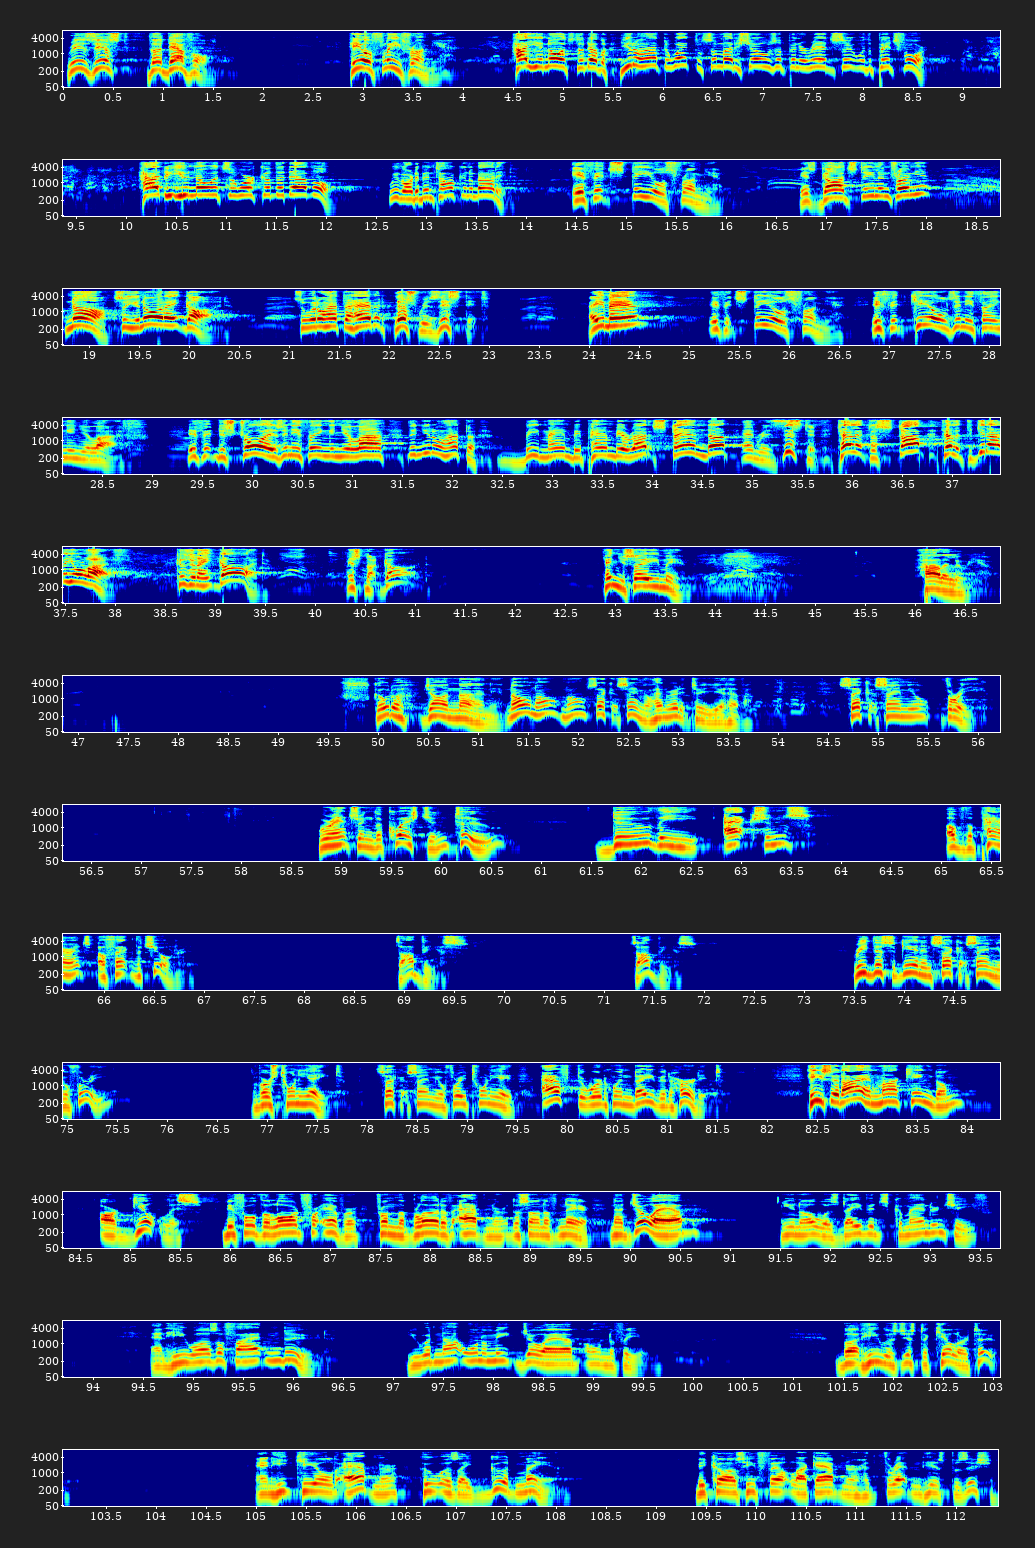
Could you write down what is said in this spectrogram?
Resist the devil. He'll flee from you. How you know it's the devil? You don't have to wait till somebody shows up in a red suit with a pitchfork. How do you know it's the work of the devil? We've already been talking about it. If it steals from you, is God stealing from you? No. So you know it ain't God. So we don't have to have it. Let's resist it. Amen. If it steals from you, if it kills anything in your life, if it destroys anything in your life, then you don't have to be mamby pamby about it. Stand up and resist it. Tell it to stop. Tell it to get out of your life. Because it ain't God. It's not God. Can you say amen? Hallelujah. Go to John 9 then. No, no, no. Second Samuel. I hadn't read it to you yet, have I? Second Samuel 3. We're answering the question too, do the actions of the parents affect the children? It's obvious. It's obvious. Read this again in 2 Samuel 3, verse 28. 2 Samuel 3:28. Afterward when David heard it, he said, I and my kingdom are guiltless before the Lord forever from the blood of Abner the son of Ner. Now Joab, you know, was David's commander in chief, and he was a fighting dude. You would not want to meet Joab on the field. But he was just a killer too. And he killed Abner, who was a good man, because he felt like Abner had threatened his position.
